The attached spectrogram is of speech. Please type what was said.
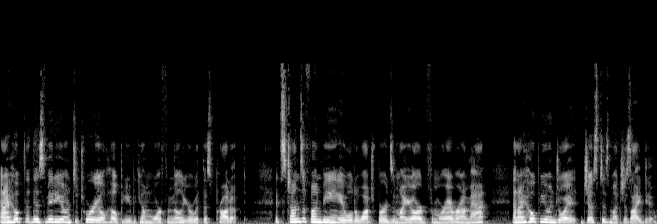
And I hope that this video and tutorial help you become more familiar with this product. It's tons of fun being able to watch birds in my yard from wherever I'm at, and I hope you enjoy it just as much as I do.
